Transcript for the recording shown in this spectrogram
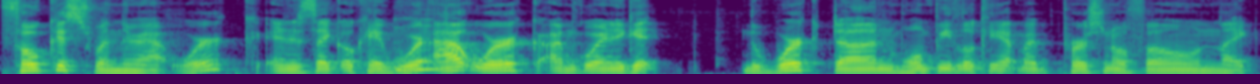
focused when they're at work. And it's like, okay, we're at work. I'm going to get the work done. Won't be looking at my personal phone. Like,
